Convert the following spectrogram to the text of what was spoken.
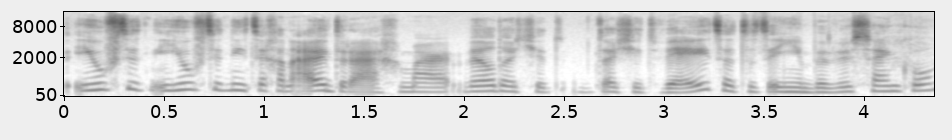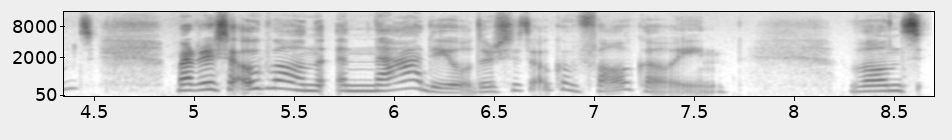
Je hoeft, het, je hoeft het niet te gaan uitdragen, maar wel dat je, het, dat je het weet, dat het in je bewustzijn komt. Maar er is ook wel een, een nadeel. Er zit ook een valkuil in. Want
